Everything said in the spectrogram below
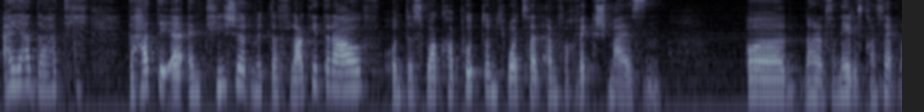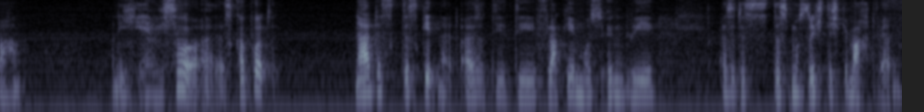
Ah ja, da hatte ich, da hatte er ein T-Shirt mit der Flagge drauf und das war kaputt und ich wollte es halt einfach wegschmeißen. Und dann hat er gesagt, nee, das kannst du nicht machen. Und ich, ja, wieso? Das ist kaputt. Na, das, das geht nicht. Also die, die Flagge muss irgendwie, also das, das muss richtig gemacht werden.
